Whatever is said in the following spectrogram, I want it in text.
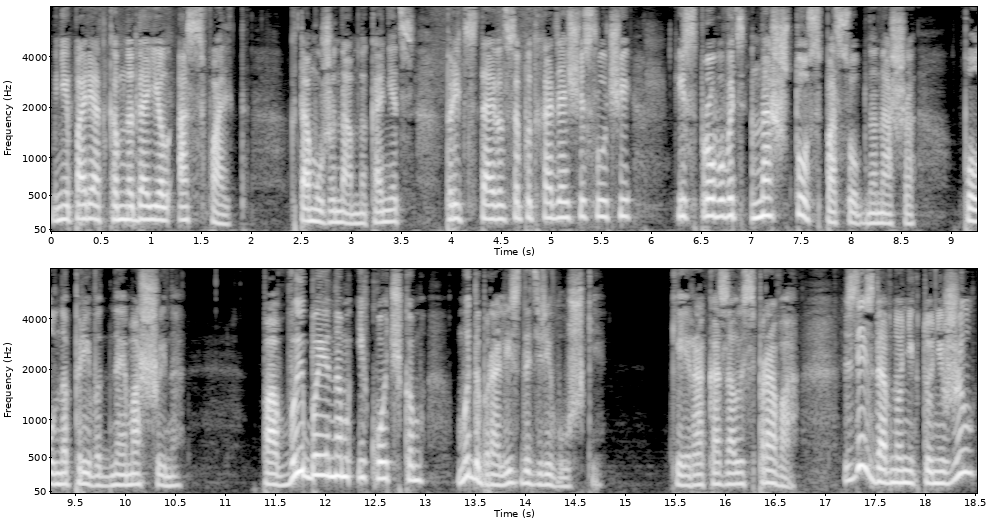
Мне порядком надоел асфальт. К тому же нам, наконец, представился подходящий случай испробовать, на что способна наша полноприводная машина. По выбоинам и кочкам мы добрались до деревушки. Кейра оказалась права. Здесь давно никто не жил,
